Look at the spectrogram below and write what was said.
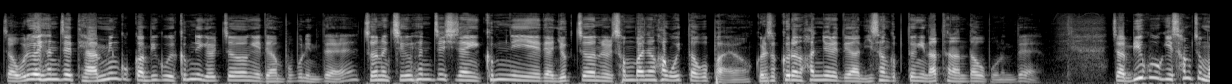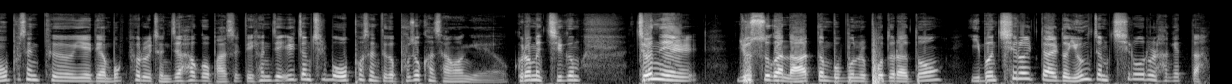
자 우리가 현재 대한민국과 미국의 금리 결정에 대한 부분인데 저는 지금 현재 시장이 금리에 대한 역전을 선반영하고 있다고 봐요. 그래서 그런 환율에 대한 이상급등이 나타난다고 보는데 자 미국이 3.5%에 대한 목표를 전제하고 봤을 때 현재 1.75%가 부족한 상황이에요. 그러면 지금 전일 뉴스가 나왔던 부분을 보더라도 이번 7월 달도 0.75를 하겠다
